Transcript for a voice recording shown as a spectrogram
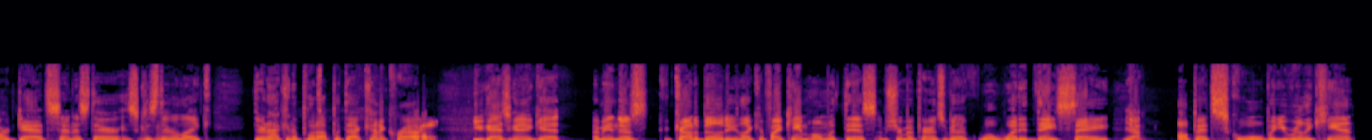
our dad sent us there is because they were like, they're not going to put up with that kind of crap. Right. You guys are going to get. I mean, there's accountability. Like if I came home with this, I'm sure my parents would be like, "Well, what did they say Yeah. up at school?" But you really can't.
